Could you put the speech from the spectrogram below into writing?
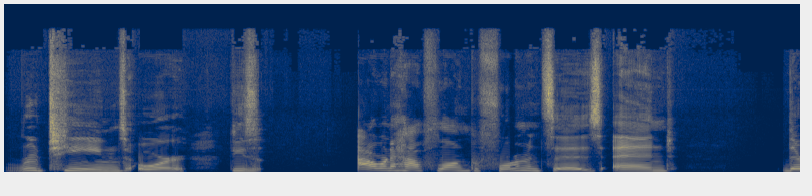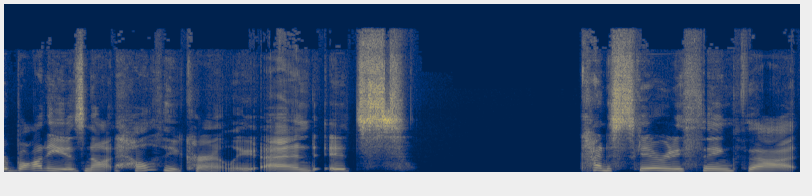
routines or these hour and a half long performances and their body is not healthy currently. And it's kind of scary to think that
